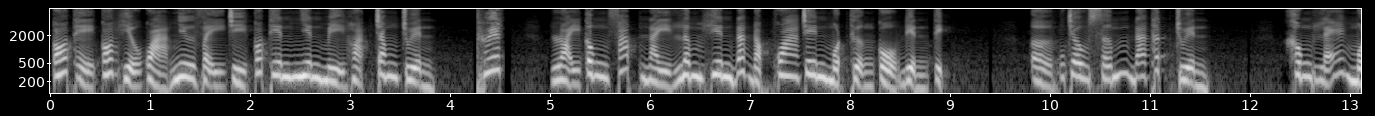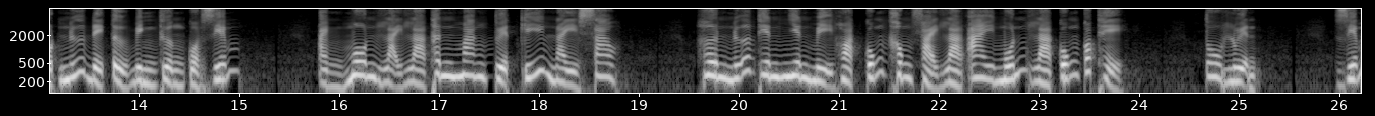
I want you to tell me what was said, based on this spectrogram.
Có thể có hiệu quả như vậy chỉ có thiên nhiên mị hoạt trong truyền. Thuyết, loại công pháp này Lâm Hiên đã đọc qua trên một thượng cổ điển tịch. Ở châu sớm đã thất truyền. Không lẽ một nữ đệ tử bình thường của Diễm? Ảnh môn lại là thân mang tuyệt kỹ này sao? Hơn nữa thiên nhiên mị hoạt cũng không phải là ai muốn là cũng có thể. Tu luyện. Diễm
